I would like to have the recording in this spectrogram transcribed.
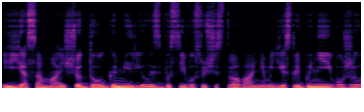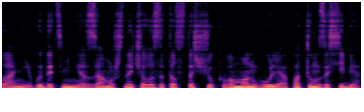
и я сама еще долго мирилась бы с его существованием, если бы не его желание выдать меня замуж сначала за толстощекого монголя, а потом за себя.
